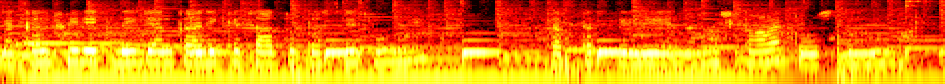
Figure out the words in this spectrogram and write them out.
मैं कल फिर एक नई जानकारी के साथ उपस्थित होंगी तब तक के लिए नमस्कार दोस्तों।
